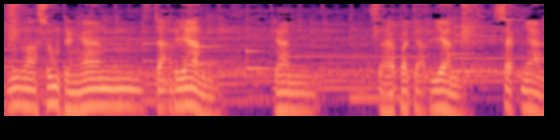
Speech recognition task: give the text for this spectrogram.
ini langsung dengan Cak Rian dan sahabat Cak chefnya.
